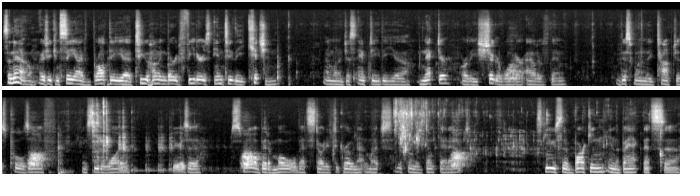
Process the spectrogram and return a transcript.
So now, as you can see, I've brought the uh, two hummingbird feeders into the kitchen I'm going to just empty the uh, nectar or the sugar water out of them. This one, the top just pulls off. You can see the water. Here is a small bit of mold that started to grow, not much. I'm just going to dump that out. Excuse the barking in the back. That's uh,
